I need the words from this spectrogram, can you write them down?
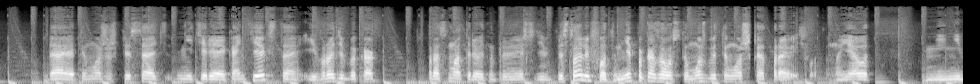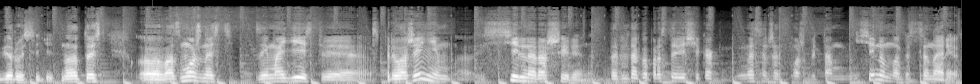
Да, и ты можешь писать, не теряя контекста, и вроде бы как просматривать, например, если тебе прислали фото, мне показалось, что, может быть, ты можешь отправить фото. Но я вот не, не берусь судить. Ну, то есть э, возможность взаимодействия с приложением э, сильно расширена. Для такой простой вещи, как мессенджер, может быть, там не сильно много сценариев,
